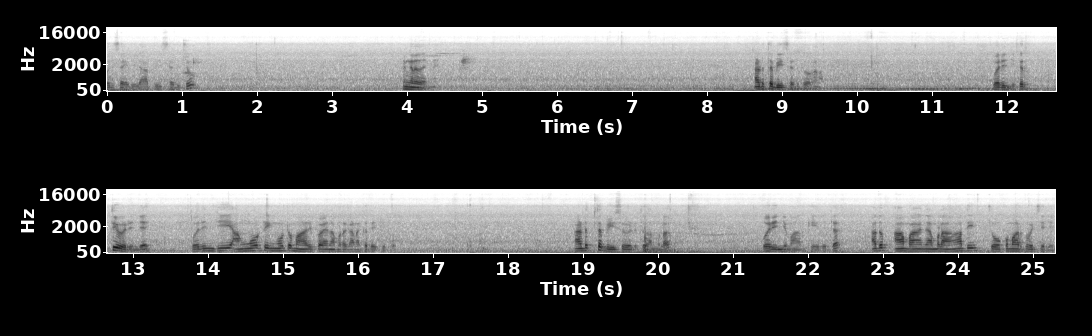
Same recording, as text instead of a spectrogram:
ഒരു സൈഡിൽ ആ പീസ് അടിച്ചു. അങ്ങനെ തന്നെ. അടുത്ത പീസ് എടുത്ത് വെക്കണം. ഒരിഞ്ച് കൃത്യം ഒരിഞ്ച് ഒരിഞ്ച് അങ്ങോട്ടും ഇങ്ങോട്ടും മാറിപ്പോയാൽ നമ്മുടെ കണക്ക് തെറ്റിപ്പോകും. അടുത്ത പീസും എടുത്ത് നമ്മൾ ഒരിഞ്ച് മാർക്ക് ചെയ്തിട്ട് അതും ആ നമ്മൾ ആദ്യം ചോക്ക് മാർക്ക് വെച്ചില്ലേ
